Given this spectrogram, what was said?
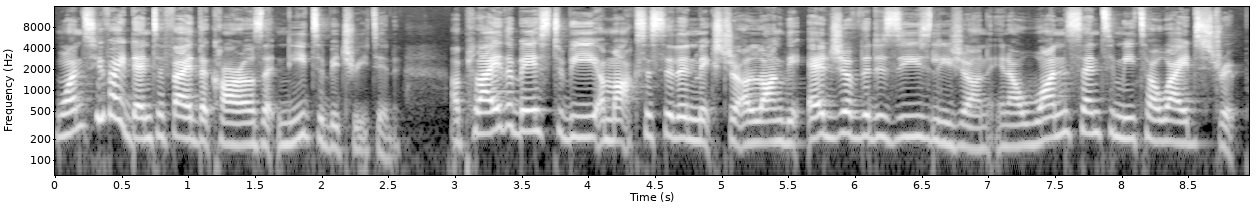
Once you've identified the corals that need to be treated, Apply the Base2B amoxicillin mixture along the edge of the disease lesion in a 1 centimeter wide strip,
